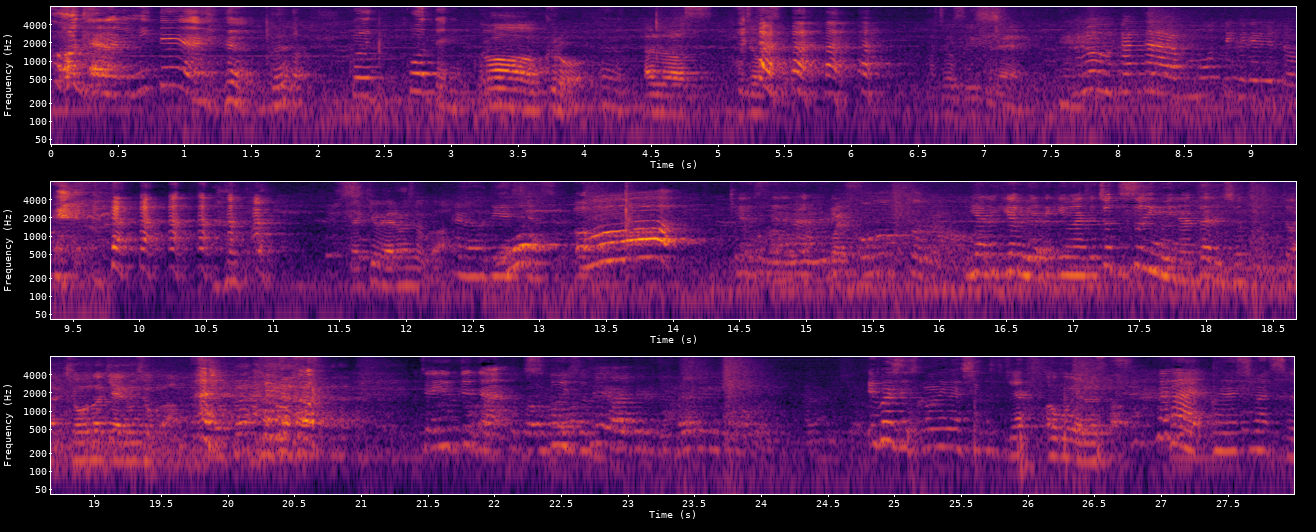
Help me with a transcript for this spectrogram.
こうたら見てない。ここれこうてにこああ黒、ん。ありがとうございます。八マス八いいですね。グローブ買ったら持ってくれると。じゃあ今日やりましょうか。あのお願いします。おやる気が見えてきました。ちょっとスリムになったでしょちょっと。今日だけやりましょうか じゃあ言ってた。すごいえマジですか？お願いします。じゃあ。これやりますか？あはいお願いします。い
